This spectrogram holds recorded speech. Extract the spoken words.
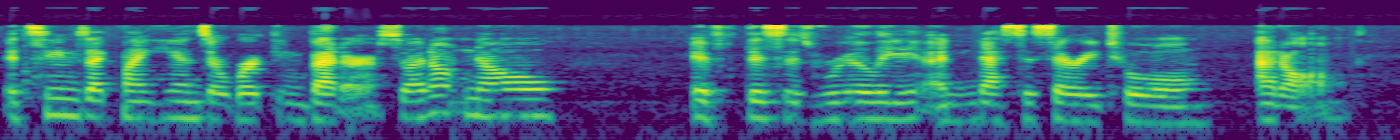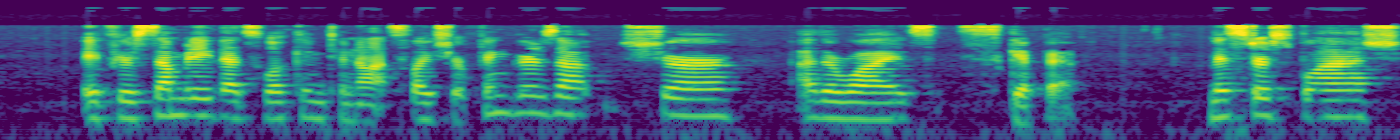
it seems like my hands are working better. So I don't know if this is really a necessary tool at all. If you're somebody that's looking to not slice your fingers up, sure. Otherwise, skip it. Mr. Splash,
